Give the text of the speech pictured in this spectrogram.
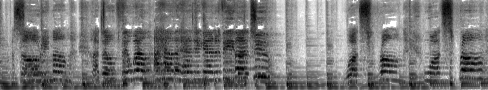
I'm sorry, Mum, I don't feel well. Fever. What's wrong? What's wrong?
